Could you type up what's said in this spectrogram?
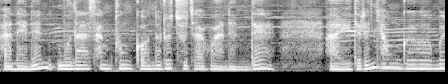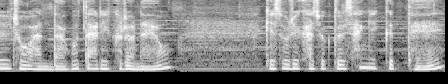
아내는 문화상품권으로 주자고 하는데 아이들은 현금을 좋아한다고 딸이 그러네요. 개소리 가족들 상의 끝에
